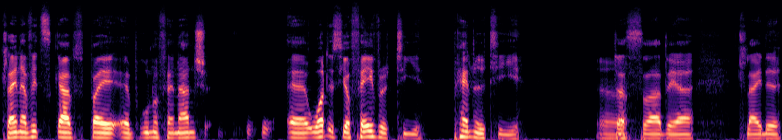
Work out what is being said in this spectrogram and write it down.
kleiner Witz gab es bei äh, Bruno Fernandes. Uh, what is your favorite tea? Penalty. Ja. Das war der kleine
